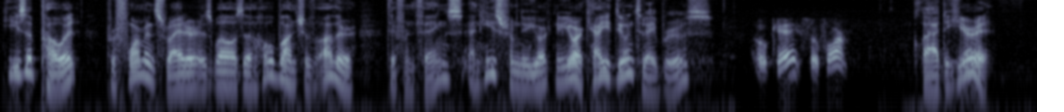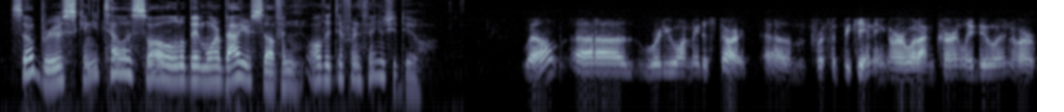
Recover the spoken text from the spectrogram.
he's a poet, performance writer, as well as a whole bunch of other different things. And he's from New York, New York. How you doing today, Bruce? Okay, so far. Glad to hear it. So, Bruce, can you tell us all a little bit more about yourself and all the different things you do? Well, uh, where do you want me to start? Um, for the beginning, or what I'm currently doing, or?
